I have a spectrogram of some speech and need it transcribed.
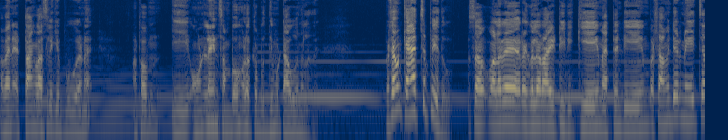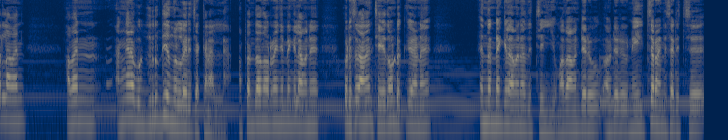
അവൻ എട്ടാം ക്ലാസ്സിലേക്ക് പോവുകയാണ്. അപ്പം ഈ ഓൺലൈൻ സംഭവങ്ങളൊക്കെ ബുദ്ധിമുട്ടാവും എന്നുള്ളത്. പക്ഷെ അവൻ ക്യാച്ചപ്പ് ചെയ്തു. സോ വളരെ റെഗുലറായിട്ട് ഇരിക്കുകയും അറ്റൻഡ് ചെയ്യുകയും. പക്ഷെ അവന്റെ ഒരു നേച്ചറിൽ അവൻ അവൻ അങ്ങനെ വികൃതി എന്നുള്ളൊരു ചെക്കനല്ല. അപ്പോൾ എന്താന്ന് പറഞ്ഞു കഴിഞ്ഞിട്ടുണ്ടെങ്കിൽ അവന് ഒരു സാധനം ചെയ്തുകൊണ്ടിരിക്കുകയാണ് എന്നുണ്ടെങ്കിൽ അവനത് ചെയ്യും. അത് അവന്റെ ഒരു അവന്റെ ഒരു നേച്ചർ അനുസരിച്ച്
